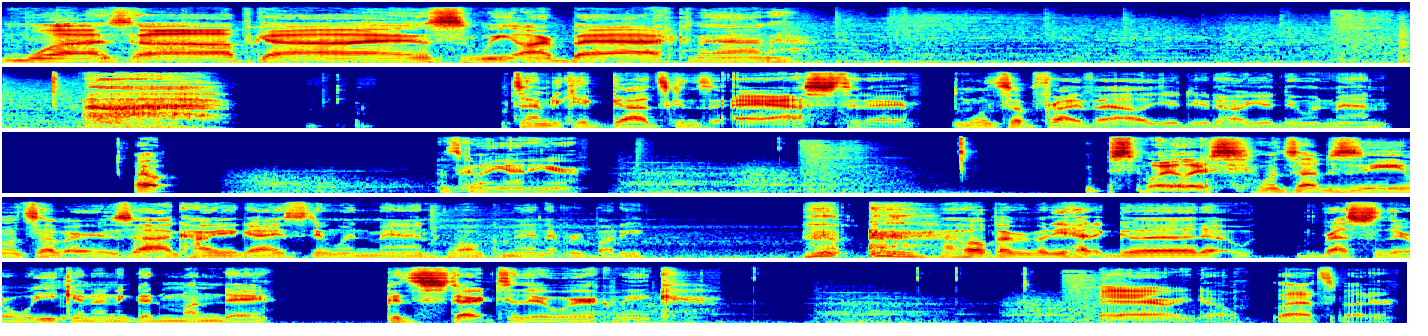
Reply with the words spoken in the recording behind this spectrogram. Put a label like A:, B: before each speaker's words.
A: What's up, guys? We are back, man. Ah, time to kick Godskin's ass today. What's up, Fry Value, dude? How you doing, man? Oh, what's going on here? Oops, spoilers. What's up, Z? What's up, Erzog? How you guys doing, man? Welcome in, everybody. I hope everybody had a good rest of their weekend and a good Monday. Good start to their work week. There we go. That's better.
